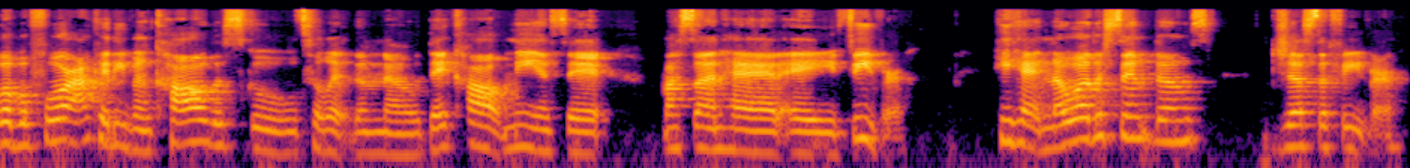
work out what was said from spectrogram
Well, before I could even call the school to let them know, they called me and said my son had a fever. He had no other symptoms, just a fever.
